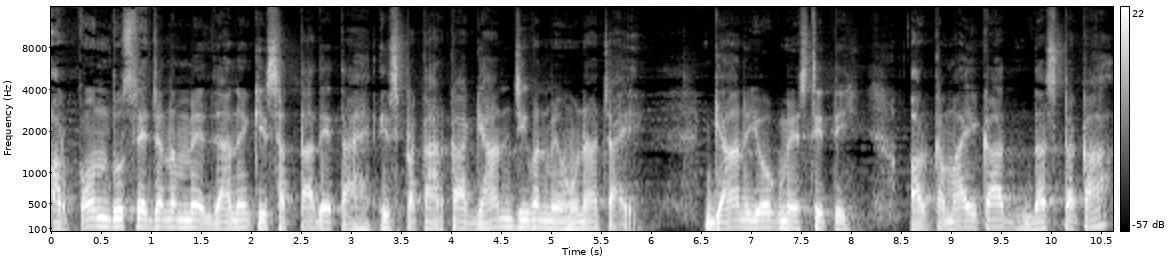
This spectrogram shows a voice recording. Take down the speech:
और कौन दूसरे जन्म में जाने की सत्ता देता है? इस प्रकार का ज्ञान जीवन में होना चाहिए। ज्ञान योग में स्थिति और कमाई का दस टका,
